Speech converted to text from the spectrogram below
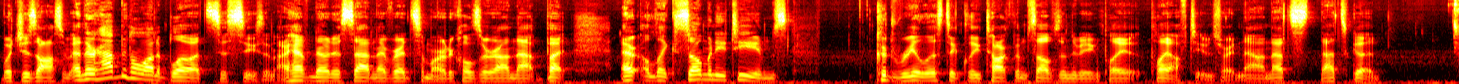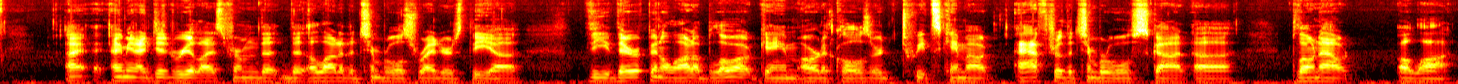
which is awesome. And there have been a lot of blowouts this season. I have noticed that, and I've read some articles around that. But like so many teams could realistically talk themselves into being play, playoff teams right now, and that's that's good. I, I mean, I did realize from the, the a lot of the Timberwolves writers the uh, the there have been a lot of blowout game articles or tweets came out after the Timberwolves got uh, blown out a lot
